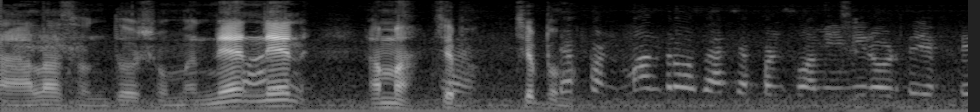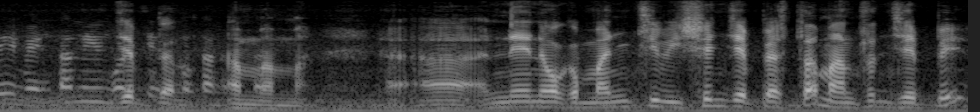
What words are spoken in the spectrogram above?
చాలా సంతోషం అమ్మ. నేను నేను అమ్మ చెప్పు కూడా చెప్తాను. చేసుకుంటాను. అమ్మ అమ్మ. ఆ, నేను ఒక మంచి విషయం చెప్పేస్తా మంత్రం చెప్పి.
